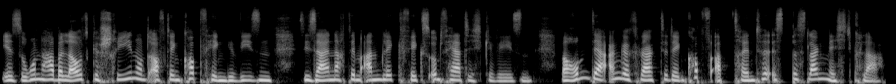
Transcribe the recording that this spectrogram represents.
Ihr Sohn habe laut geschrien und auf den Kopf hingewiesen. Sie sei nach dem Anblick fix und fertig gewesen. Warum der Angeklagte den Kopf abtrennte, ist bislang nicht klar.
